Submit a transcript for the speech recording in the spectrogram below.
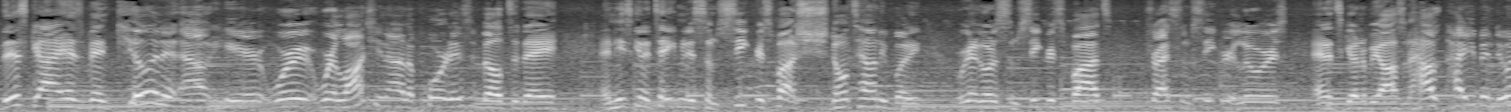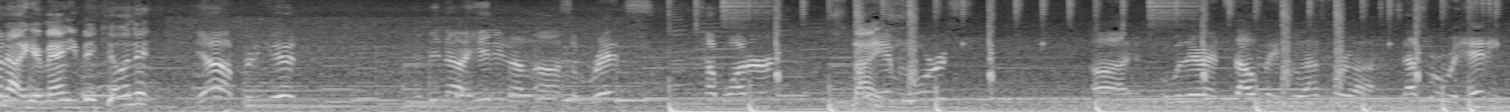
This guy has been killing it out here. We're, we're launching out of Port Isabel today, and he's gonna take me to some secret spots. Shh, don't tell anybody. We're gonna go to some secret spots, try some secret lures, and it's gonna be awesome. How, how you been doing out here, man? You been killing it? Yeah, pretty good. I've been uh, hitting uh, uh, some reds, top water, Nice. AM lures uh, over there at South Bay. So that's where uh, that's where we're heading.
